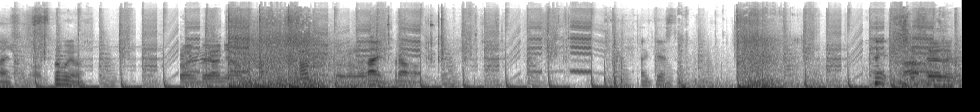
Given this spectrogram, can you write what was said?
Nice, spróbujmy. Broń, bo ja nie mam... Dobra, lecę. Daj, brawo. A gdzie jestem? Hej, Jeszcze jeden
